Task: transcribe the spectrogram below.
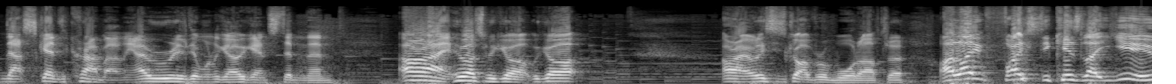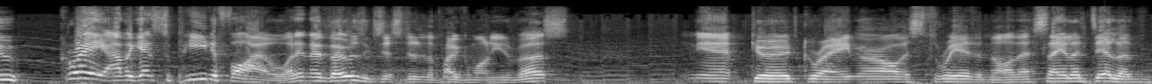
That scared the crap out of me. I really didn't want to go against him then. Alright, who else we got? We got... Alright, at least he's got a reward after. I like feisty kids like you. Great, I'm against a pedophile. I didn't know those existed in the Pokemon universe. Yeah, good, great. Oh, there's three of them on there. Sailor Dylan.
